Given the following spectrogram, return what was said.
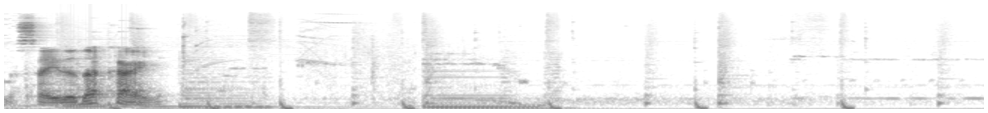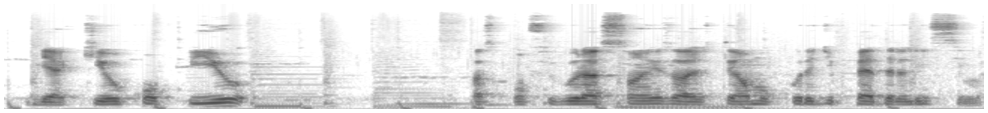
Na saída da carne. E aqui eu copio as configurações, ó, tem uma mucura de pedra ali em cima.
